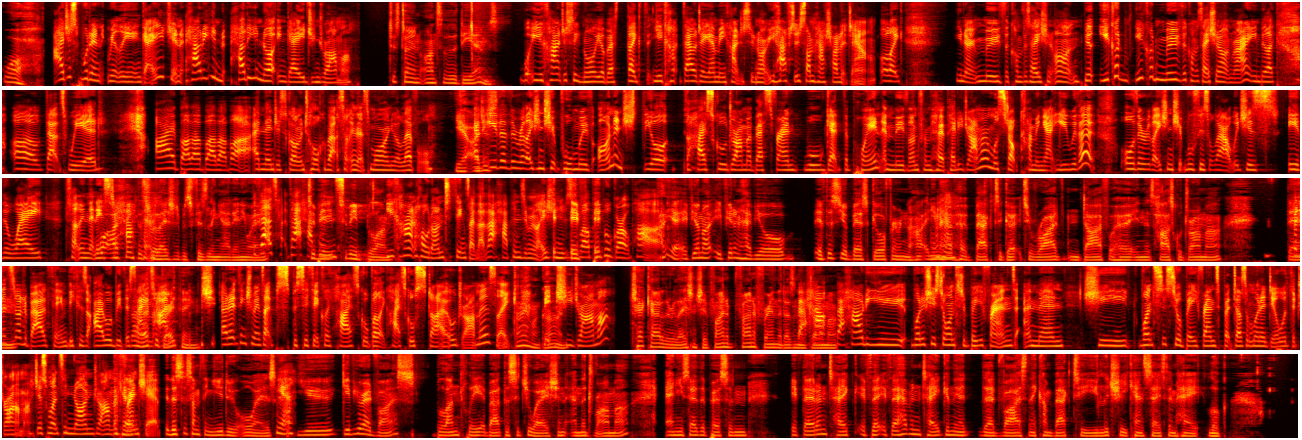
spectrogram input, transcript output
Whoa. I just wouldn't really engage in it how do you how do you not engage in drama Just don't answer the DMs. Well, you can't just ignore your best. Like you can't. They'll DM you. You can't just ignore it. You have to somehow shut it down, or like, you know, move the conversation on. You could you could move the conversation on, right? You'd be like, oh, that's weird. I blah blah blah blah blah, and then just go and talk about something that's more on your level. Yeah, I and just either the relationship will move on, and sh- your high school drama best friend will get the point and move on from her petty drama, and will stop coming at you with it, or the relationship will fizzle out, which is either way something that needs well, to I think happen. this relationship is fizzling out anyway. but that's that to be happens. to be blunt. You can't hold on to things like that. That happens in relationships If- as well. People grow apart. Oh, yeah, if you're not, if you don't have your, if this is your best girlfriend in the high, and you don't have Mm-hmm. her back to go to ride and die for her in this high school drama, then but it's not a bad thing because I would be the No, same. that's a great I'm- thing. She, I don't think she means like specifically high school, but like high school style dramas, like Oh bitchy drama. check out of the relationship. Find a find a friend that doesn't But have how, drama. but how do you? What if she still wants to be friends and then she wants to still be friends but doesn't want to deal with the drama? Just wants a non-drama Okay. friendship. This is something you do always. Yeah. You give your advice bluntly about the situation and the drama, and you say to the person, if they don't take, if they if they haven't taken the the advice and they come back to you, you literally can say to them, "Hey, look."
